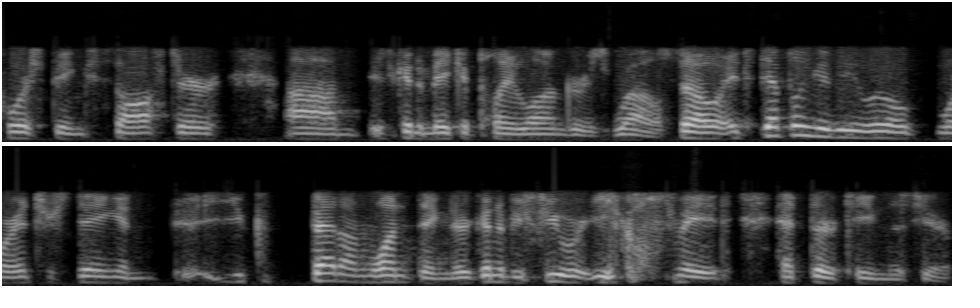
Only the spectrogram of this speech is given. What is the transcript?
course being softer um, is going to make it play longer as well. So it's definitely going to be a little more interesting, and you could bet on one thing: there are going to be fewer eagles made at 13 this year.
